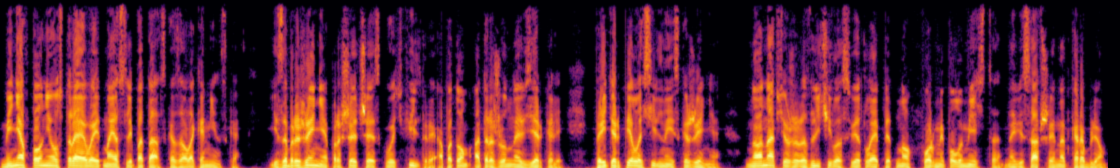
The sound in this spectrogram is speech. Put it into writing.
«Меня вполне устраивает моя слепота», — сказала Каминска. Изображение, прошедшее сквозь фильтры, а потом отраженное в зеркале, претерпело сильные искажения, но она все же различила светлое пятно в форме полумесяца, нависавшее над кораблем.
